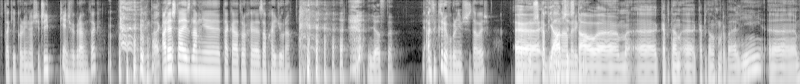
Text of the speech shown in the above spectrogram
w takiej kolejności. Czyli pięć wybrałem, tak? tak? A reszta jest dla mnie taka trochę zapchaj dziura. Jasne. A ty których w ogóle nie przeczytałeś? E, Oprócz ja przeczytałem e, kapitan, e, Kapitanów Marveli, e,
